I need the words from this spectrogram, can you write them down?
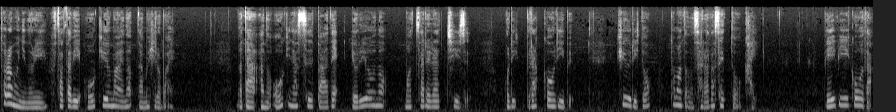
トラムに乗り再び王宮前のダム広場へ。またあの大きなスーパーで夜用のモッツァレラチーズオリブラックオリーブきゅうりとトマトのサラダセットを買いベイビーゴーダ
